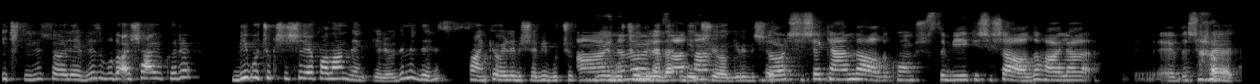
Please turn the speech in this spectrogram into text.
içtiğini söyleyebiliriz. Bu da aşağı yukarı bir buçuk şişeye falan denk geliyor değil mi Deniz? Sanki öyle bir şey bir buçuk Aynen bir buçuk bile Zaten geçiyor gibi bir şey. Dört şişe kendi aldı komşusu bir iki şişe aldı hala evde şarap evet.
